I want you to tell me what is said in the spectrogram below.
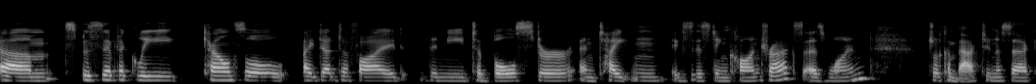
Um, specifically, Counsel identified the need to bolster and tighten existing contracts as one, which I'll come back to in a sec.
